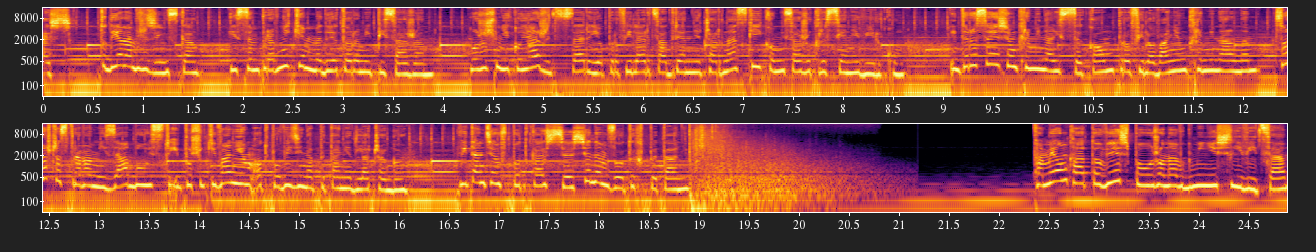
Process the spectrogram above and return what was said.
Cześć, to Diana Brzezińska. Jestem prawnikiem, mediatorem i pisarzem. Możesz mnie kojarzyć z serii o profilerce Adriannie Czarneckiej i komisarzu Krystianie Wilku. Interesuję się kryminalistyką, profilowaniem kryminalnym, zwłaszcza sprawami zabójstw i poszukiwaniem odpowiedzi na pytanie dlaczego. Witam Cię w podcaście 7 złotych pytań. Kamionka to wieś położona w gminie Śliwice,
